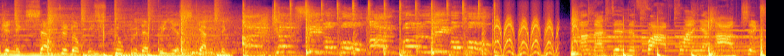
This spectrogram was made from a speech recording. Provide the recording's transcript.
Can accept it or be stupid and be a skeptic. Inconceivable, unbelievable. Unidentified flying objects.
